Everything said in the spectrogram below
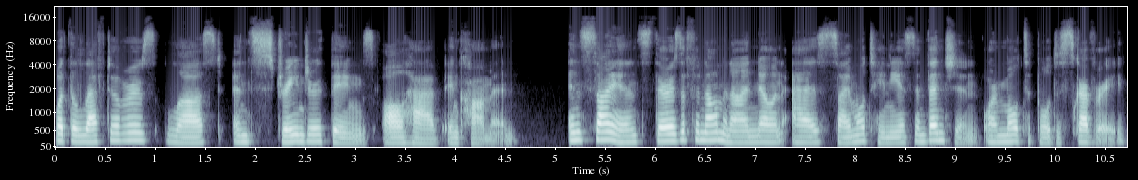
what the leftovers, lost, and Stranger Things all have in common. In science, there is a phenomenon known as simultaneous invention or multiple discovery.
